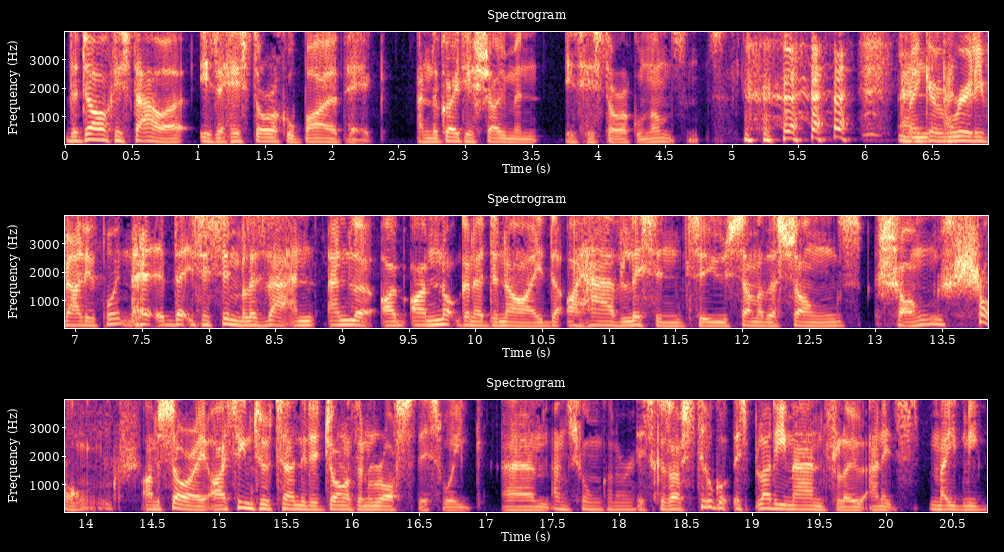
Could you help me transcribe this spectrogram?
The Darkest Hour is a historical biopic, and The Greatest Showman is historical nonsense. You make a really valid point there. Uh, It's as simple as that. And and look, I, I'm not going to deny that I have listened to some of the songs. Songs. Shong I'm sorry, I seem to have turned into Jonathan Ross this week. Um, and Sean Connery. it's because I've still got this bloody man flu, and it's made me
